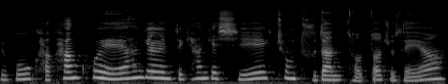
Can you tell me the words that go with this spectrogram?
그리고 각 한 코에 한길긴뜨기 한 개씩 총 두 단 더 떠주세요.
